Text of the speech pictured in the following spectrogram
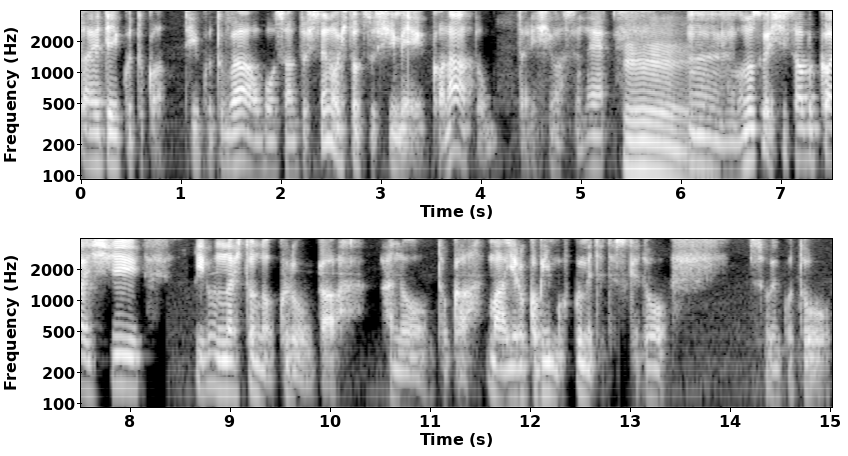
伝えていくとかっていうことがお坊さんとしての一つ使命かなと思ったりしますね。うん。うん、ものすごい示唆深いし、いろんな人の苦労が、あの、とか、まあ、喜びも含めてですけど、そういうことを、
